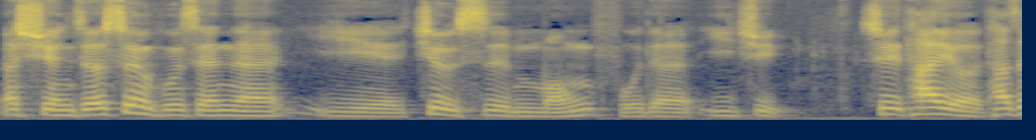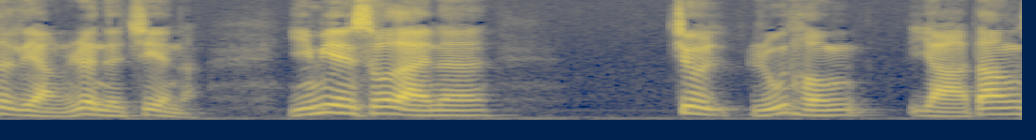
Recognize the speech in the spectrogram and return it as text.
那选择顺服神呢，也就是蒙福的依据。所以他有他是两刃的剑呢，一面说来呢，就如同亚当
